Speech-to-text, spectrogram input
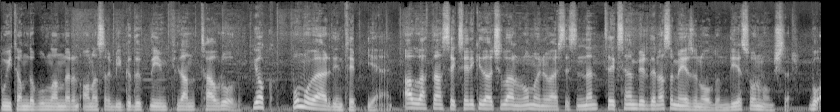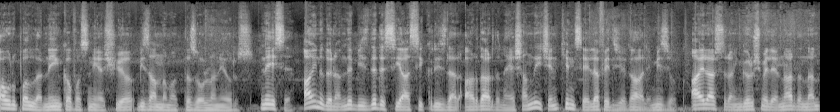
bu ithamda bulunanların anasını bir gıdıklayayım filan tavrı olur. Yok. Bu mu verdiğin tepki yani? Allah'tan 82'de açılan Roma Üniversitesi'nden 81'de nasıl mezun oldun diye sormamışlar. Bu Avrupalılar neyin kafasını yaşıyor biz anlamakta zorlanıyoruz. Neyse aynı dönemde bizde de siyasi krizler ardı ardına yaşandığı için kimseye laf edecek halimiz yok. Aylar süren görüşmelerin ardından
